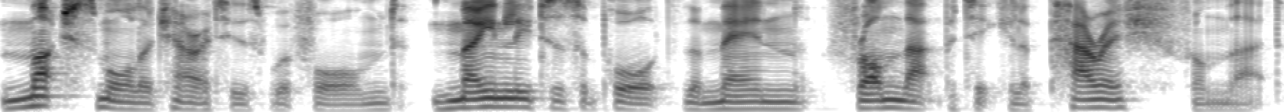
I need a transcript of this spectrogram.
much smaller charities were formed, mainly to support the men from that particular parish, from that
